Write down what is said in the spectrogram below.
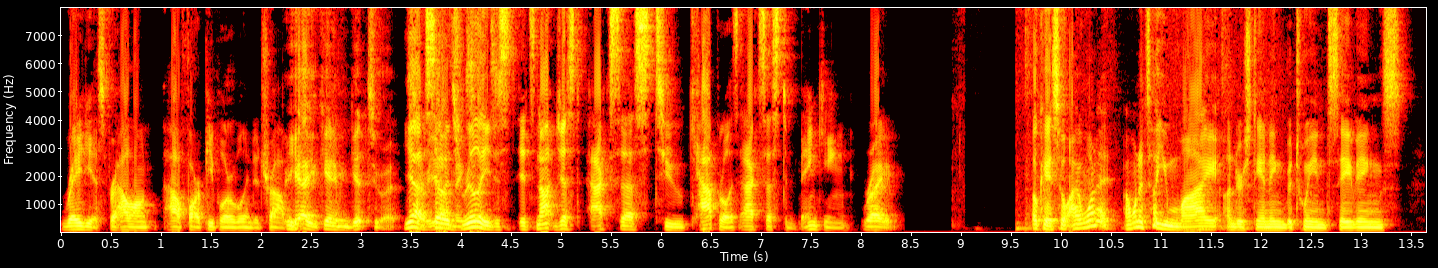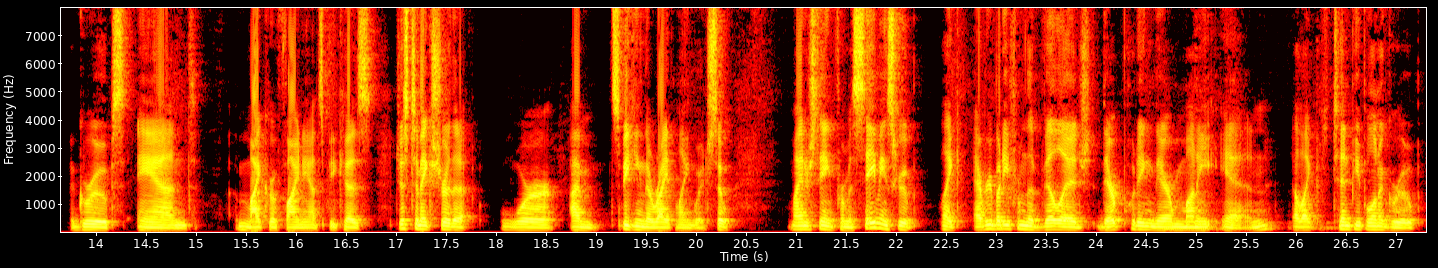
radius for how long how far people are willing to travel. yeah you can't even get to it Yeah, so, it it's makes really sense. just it's not just access to capital, it's access to banking. Right. Okay, so I want to I want to tell you my understanding between savings groups and microfinance because just to make sure that we're I'm speaking the right language. So my understanding from a savings group, like everybody from the village, they're putting their money in, like 10 people in a group,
